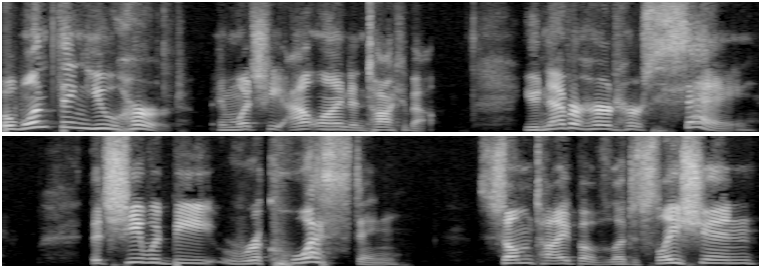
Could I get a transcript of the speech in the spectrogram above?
But one thing you heard in what she outlined and talked about, you never heard her say that she would be requesting some type of legislation,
